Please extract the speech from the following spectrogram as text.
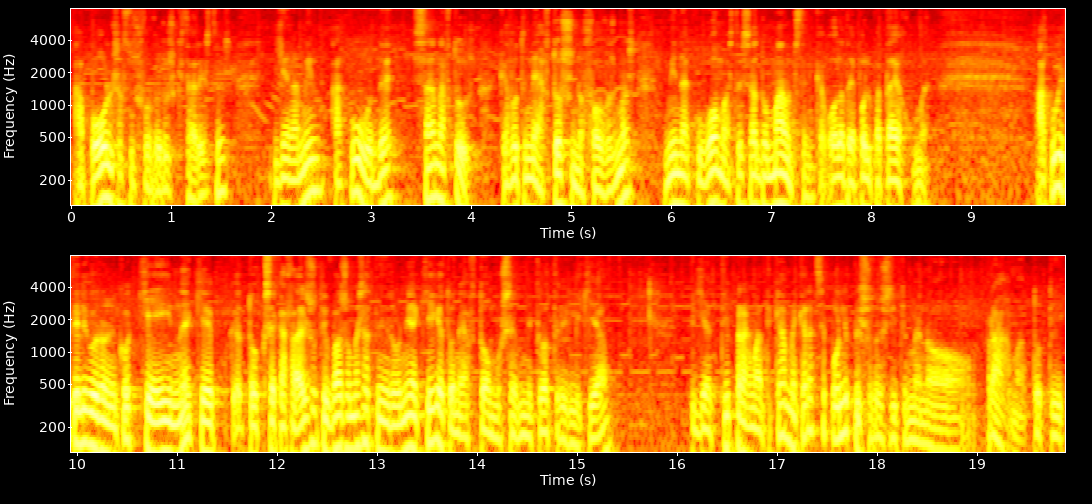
από όλους αυτούς τους φοβερούς κιθαρίστες, για να μην ακούγονται σαν αυτούς. Καθότι είναι αυτό είναι ο φόβος μας, μην ακουγόμαστε σαν τον Malmsteen, όλα τα υπόλοιπα τα έχουμε. Ακούγεται λίγο ειρωνικό και είναι και το ξεκαθαρίζω ότι βάζω μέσα την ηρωνία και για τον εαυτό μου σε μικρότερη ηλικία, γιατί πραγματικά με κράτησε πολύ πίσω το συγκεκριμένο πράγμα. Το ότι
